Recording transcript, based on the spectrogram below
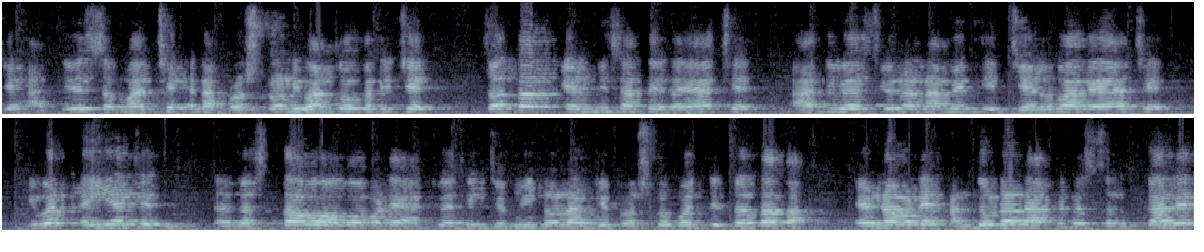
જે આદિવાસી સમાજ છે એના પ્રશ્નોની વાતો કરી છે. સતત એમની સાથે રહ્યા છે. આદિવાસીઓના નામે એ જેલમાં ગયા છે. ઇવન અહીંયા જે રસ્તાઓ આવવા માટે આદિવાસી જમીનોના જે પ્રશ્નો પછી થતા હતા, એમના માટે આંદોલન આપ્યું સરકારે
